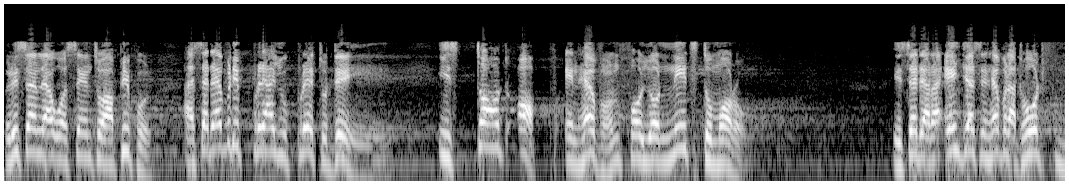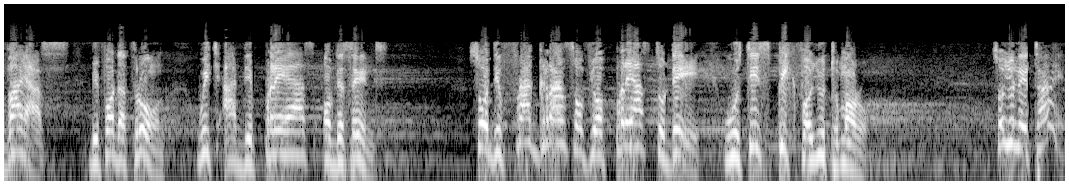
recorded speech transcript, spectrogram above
Recently, I was saying to our people, I said, every prayer you pray today is stored up in heaven for your needs tomorrow. He said, There are angels in heaven that hold vials before the throne, which are the prayers of the saints. So the fragrance of your prayers today will still speak for you tomorrow. So you need time.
